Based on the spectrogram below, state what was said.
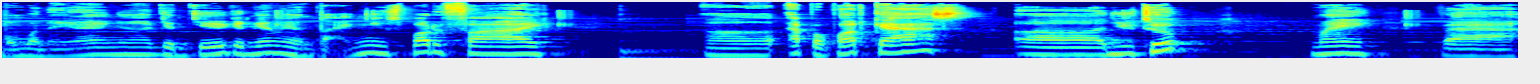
Bọn mình hiện đang ờ, trình chiếu trên các nền tảng như Spotify uh, Apple Podcast uh, YouTube. May và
